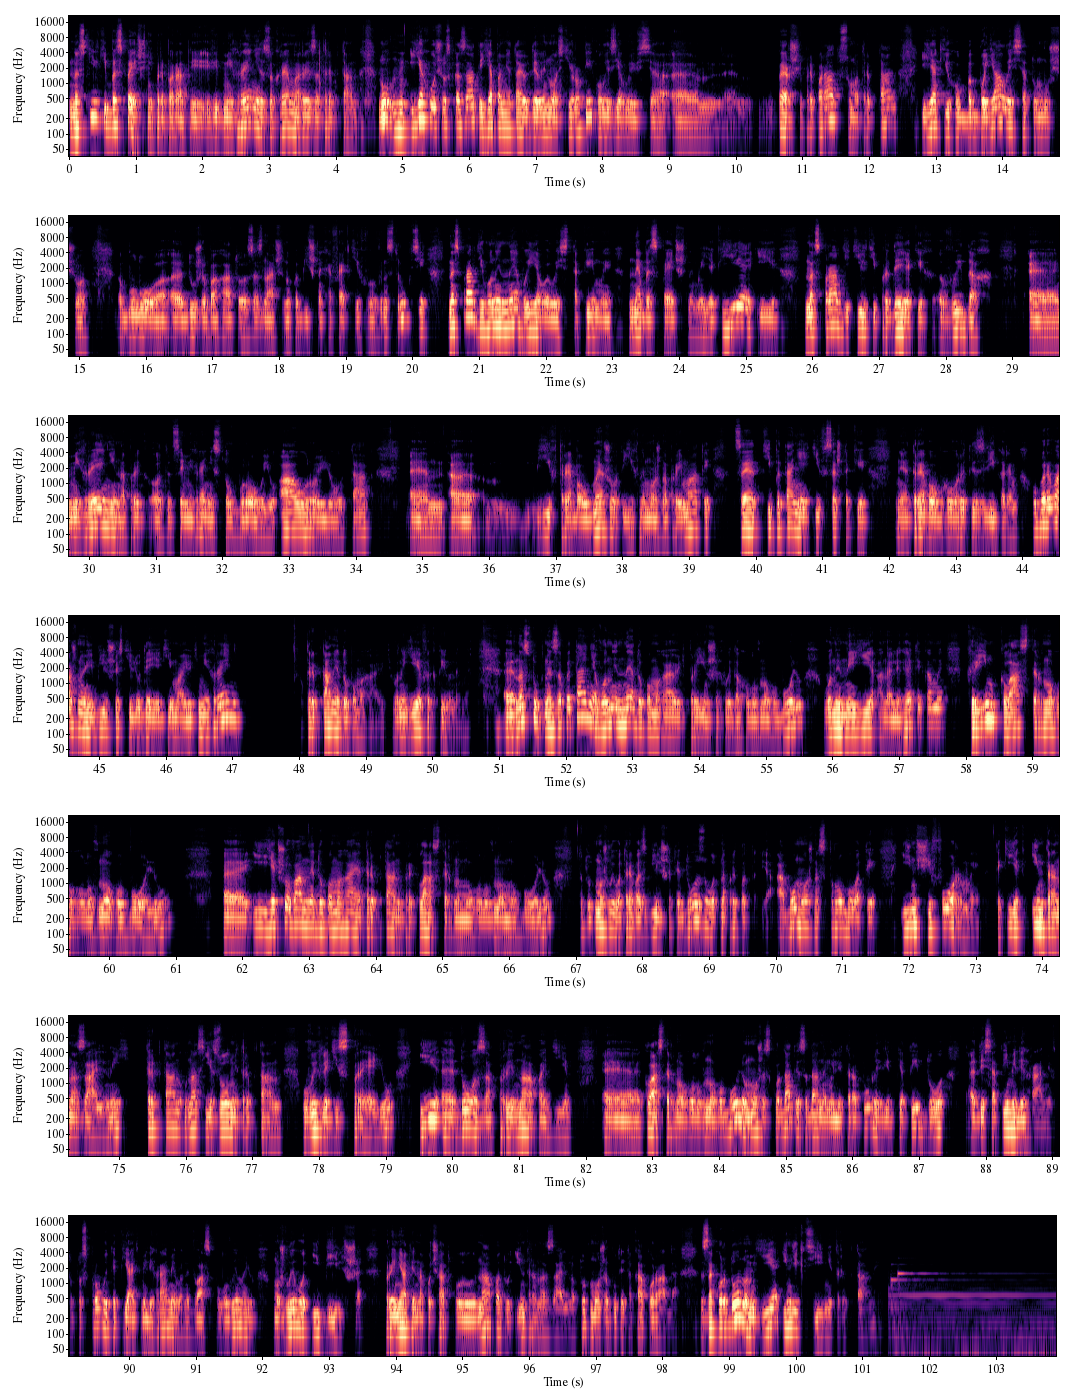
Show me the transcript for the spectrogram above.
Наскільки безпечні препарати від мігрені, зокрема ризотрептан? Ну, я хочу сказати, я пам'ятаю 90-ті роки, коли з'явився ем, перший препарат суматрептан, і як його боялися, тому що було е, дуже багато зазначено побічних ефектів в інструкції. Насправді вони не виявились такими небезпечними, як є, і насправді тільки при деяких видах е, мігрені, наприклад, це мігрені з стовбуровою аурою, так. е, е, Їх треба обмежувати, їх не можна приймати. Це ті питання, які все ж таки е, треба обговорити з лікарем. У переважної більшості людей, які мають мігрень, Трептани допомагають, вони є ефективними. Е, Наступне запитання: вони не допомагають при інших видах головного болю, вони не є анальгетиками, крім кластерного головного болю. Е, І якщо вам не допомагає трептан при кластерному головному болю, то тут, можливо, треба збільшити дозу. От, наприклад, або можна спробувати інші форми, такі як інтраназальний трептан. У нас є золмітрептан у вигляді спрею, і е, доза при нападі е, кластерного головного болю може складати, за даними літератури, від 5 до е, 10 мг. Тобто спробуйте 5 мг, а не 2,5, можливо, і більше. Прийняти на початку нападу інтраназально. Тут може бути така порада. За кордоном є ін'єкційні трептани.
